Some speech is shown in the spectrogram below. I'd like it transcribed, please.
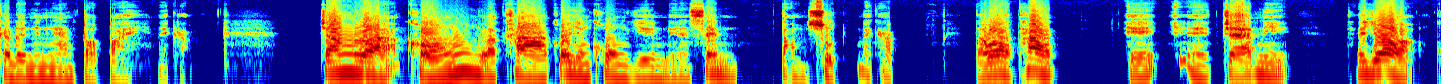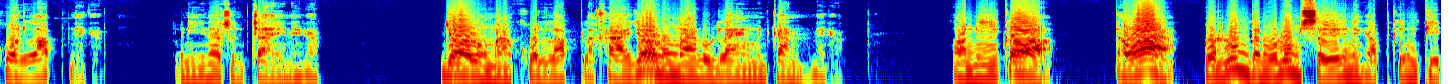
การดำเนินงานต่อไปนะครับ จังหวะของราคาก็ยังคงยืนเหนือเส้นต่ำสุดนะครับ แต่ว่าถ้าเอเอแจ๊ดนี่ถ้าย่อควรรับนะครับ ตัวนี้น่าสนใจนะครับ ย่อลงมาควรรับราคาย่อลงมารุนแรงเหมือนกันนะครับ ตอนนี้ก็แต่ว่าวอลุ่มเป็นวอลุ่มซื้อนะครับ คือมันผิด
